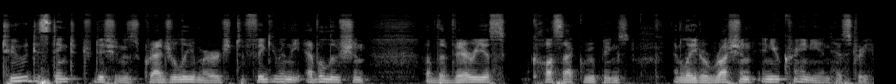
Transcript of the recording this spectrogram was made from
two distinct traditions gradually emerged to figure in the evolution of the various Cossack groupings and later Russian and Ukrainian history.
